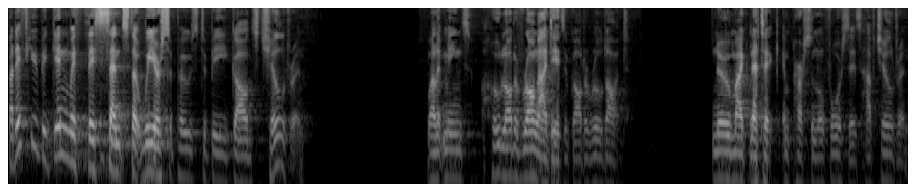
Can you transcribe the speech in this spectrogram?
But if you begin with this sense that we are supposed to be God's children, well, it means whole lot of wrong ideas of God are ruled out. No magnetic impersonal forces have children.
